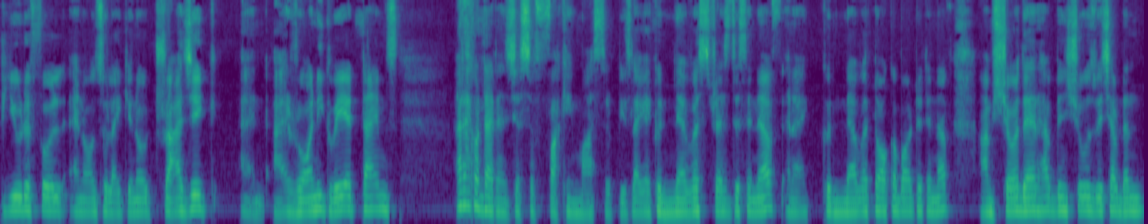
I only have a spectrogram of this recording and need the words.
beautiful and also like you know tragic and ironic way at times Attack on Titan is just a fucking masterpiece. Like I could never stress this enough, and I could never talk about it enough. I'm sure there have been shows which have done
